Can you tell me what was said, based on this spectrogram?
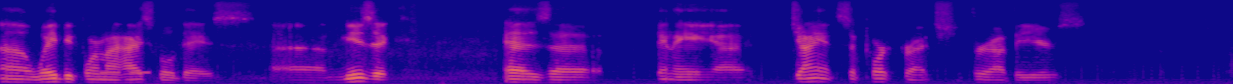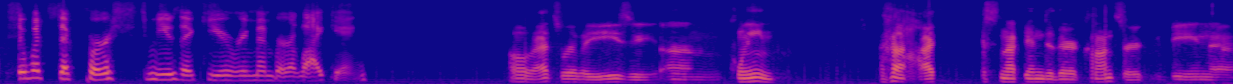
Uh, way before my high school days, uh, music has uh, been a uh, giant support crutch throughout the years. So, what's the first music you remember liking? Oh, that's really easy. Um, Queen. Wow. I snuck into their concert being uh,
